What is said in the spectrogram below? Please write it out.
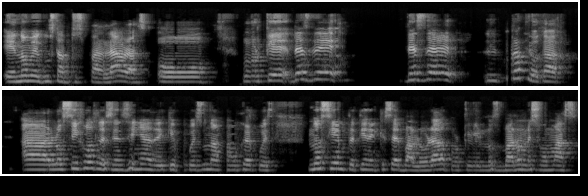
eh, no me gustan tus palabras, o porque desde, desde el propio hogar a los hijos les enseña de que pues una mujer pues no siempre tiene que ser valorada porque los varones son más.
